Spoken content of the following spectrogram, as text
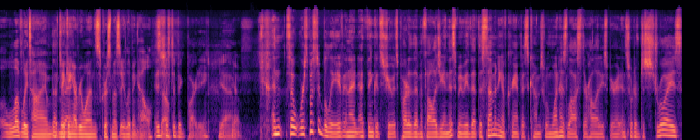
lovely time That's making right. everyone's Christmas a living hell. It's So, just a big party. Yeah. Yeah. And so we're supposed to believe, and I, I think it's true, it's part of the mythology in this movie, that the summoning of Krampus comes when one has lost their holiday spirit and sort of destroys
